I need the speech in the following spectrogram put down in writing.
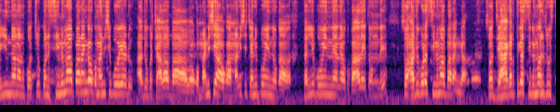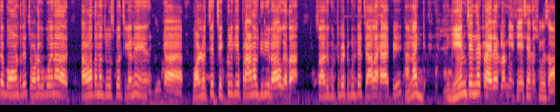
అయ్యిందని అనుకోవచ్చు. కొన్ని సినిమా పరంగా ఒక మనిషి పోయాడు. అది ఒక చాలా బా ఒక మనిషి ఒక మనిషి చనిపోయింది ఒక తల్లి పోయింది అనే ఒక బాధ అయితే ఉంది. సో అది కూడా సినిమా పరంగా. సో జాగ్రత్తగా సినిమాలు చూస్తే బాగుంటుంది. చూడకపోయినా తర్వాత చూసుకోవచ్చు కానీ ఇంకా వాళ్ళు వచ్చే చెక్కులకి ప్రాణాలు తిరిగి రావు కదా. సో అది గుర్తుపెట్టుకుంటే చాలా హ్యాపీ. అన్న గేమ్ చేంజర్ ట్రైలర్లో మీ ఫేస్ అయితే చూసాం.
